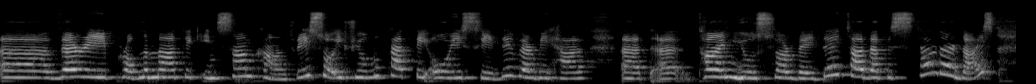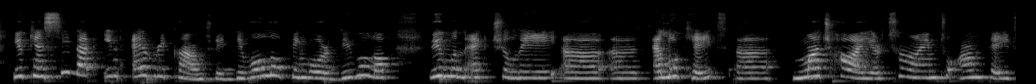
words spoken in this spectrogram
uh, very problematic in some countries. So if you look at the OECD, where we have uh, uh, time use survey data that is standardized, you can see that in every country, developing or developed, women actually uh, uh, allocate much higher time to unpaid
